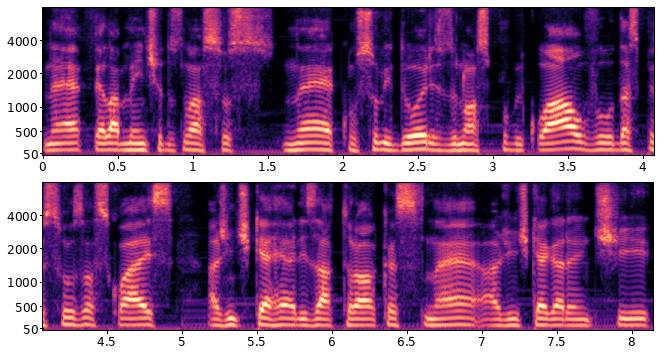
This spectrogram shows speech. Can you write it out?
né, pela mente dos nossos né, consumidores, do nosso público-alvo, das pessoas às quais a gente quer realizar trocas, né, a gente quer garantir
